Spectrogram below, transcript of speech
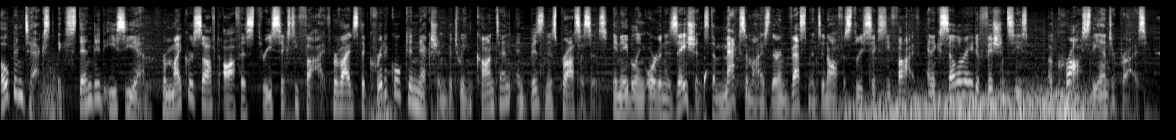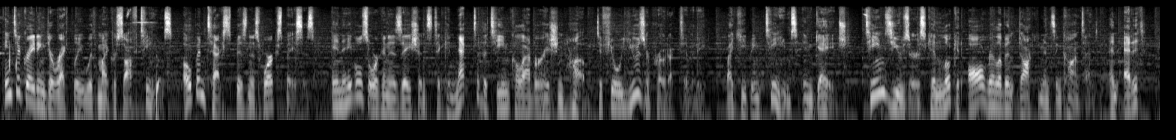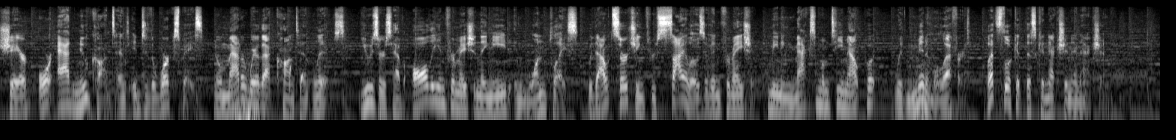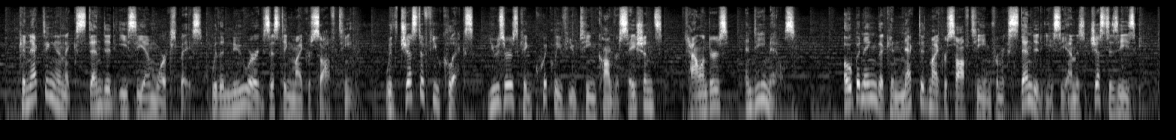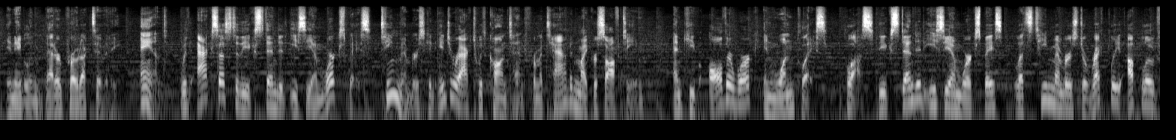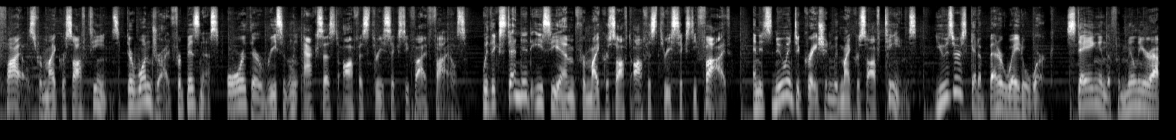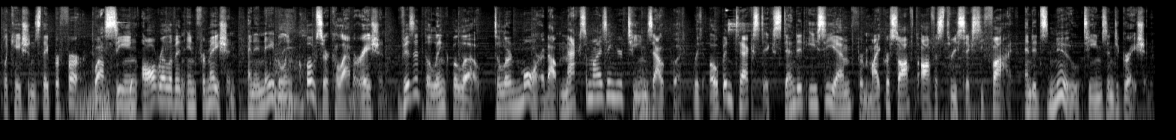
OpenText Extended ECM for Microsoft Office 365 provides the critical connection between content and business processes, enabling organizations to maximize their investment in Office 365 and accelerate efficiencies across the enterprise. Integrating directly with Microsoft Teams, OpenText Business Workspaces enables organizations to connect to the Team Collaboration Hub to fuel user productivity by keeping teams engaged. Teams users can look at all relevant documents and content and edit, share, or add new content into the workspace, no matter where that content lives. Users have all the information they need in one place without searching through silos of information, meaning maximum team output with minimal effort. Let's look at this connection in action. Connecting an extended ECM workspace with a new or existing Microsoft team. With just a few clicks, users can quickly view team conversations, calendars, and emails. Opening the connected Microsoft team from extended ECM is just as easy, enabling better productivity. And with access to the extended ECM workspace, team members can interact with content from a tab in Microsoft Team and keep all their work in one place. Plus, the extended ECM workspace lets team members directly upload files from Microsoft Teams, their OneDrive for Business, or their recently accessed Office 365 files. With extended ECM for Microsoft Office 365 and its new integration with Microsoft Teams, users get a better way to work, staying in the familiar applications they prefer, while seeing all relevant information and enabling closer collaboration. Visit the link below to learn more about maximizing your team's output with OpenText Extended ECM for Microsoft Office 365 and its new Teams integration.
